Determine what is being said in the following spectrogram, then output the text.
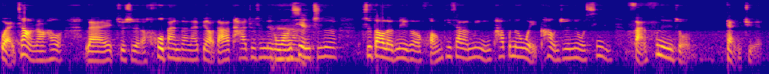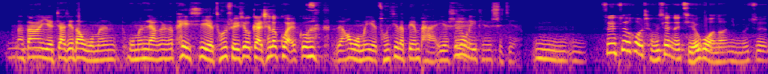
拐杖，然后来就是后半段来表达他就是那个王嗯献之的知道了那个皇帝下的命令，他不能违抗，就是那种心理反复的那种感觉。那当然也嫁接到我们我们两个人的配戏，也从水袖改成了拐棍，然后我们也重新的编排，也是用了一天时间。嗯嗯，所以最后呈现的结果呢，你们是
